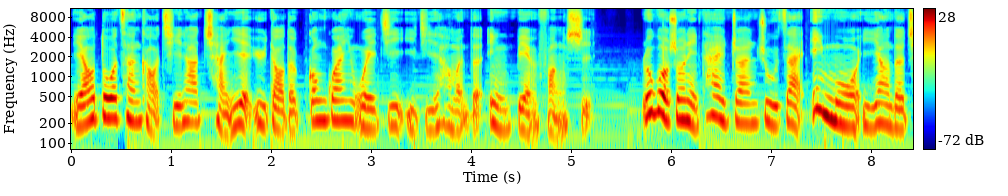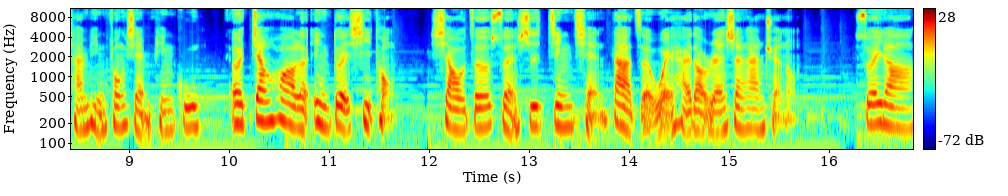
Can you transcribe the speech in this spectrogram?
也要多参考其他产业遇到的公关危机以及他们的应变方式。如果说你太专注在一模一样的产品风险评估，而僵化了应对系统，小则损失金钱，大则危害到人身安全哦。所以啦。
